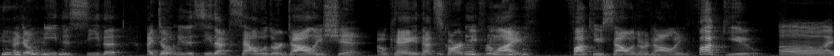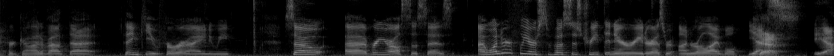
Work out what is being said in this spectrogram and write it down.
I don't need to see the I don't need to see that Salvador Dali shit, okay? That scarred me for life. Fuck you, Salvador Dali. Fuck you. Oh, I forgot about that. Thank you for reminding me. So, uh, Bringer also says, I wonder if we are supposed to treat the narrator as unreliable. Yes. Yeah,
